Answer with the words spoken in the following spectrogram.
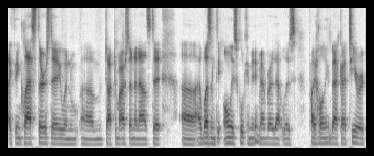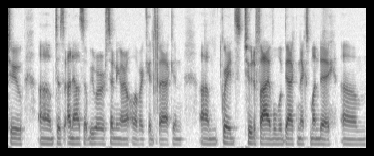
I think last Thursday when um, Dr. Marsden announced it, uh, I wasn't the only school committee member that was probably holding back a tier or two um, to announce that we were sending our, all of our kids back. And um, grades two to five will be back next Monday, um,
